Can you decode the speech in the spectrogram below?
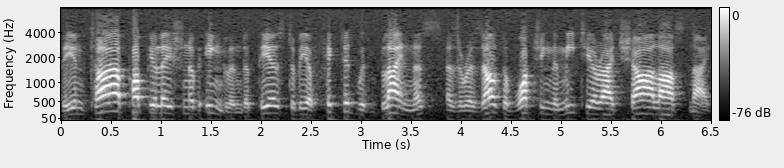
The entire population of England appears to be afflicted with blindness as a result of watching the meteorite shower last night.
